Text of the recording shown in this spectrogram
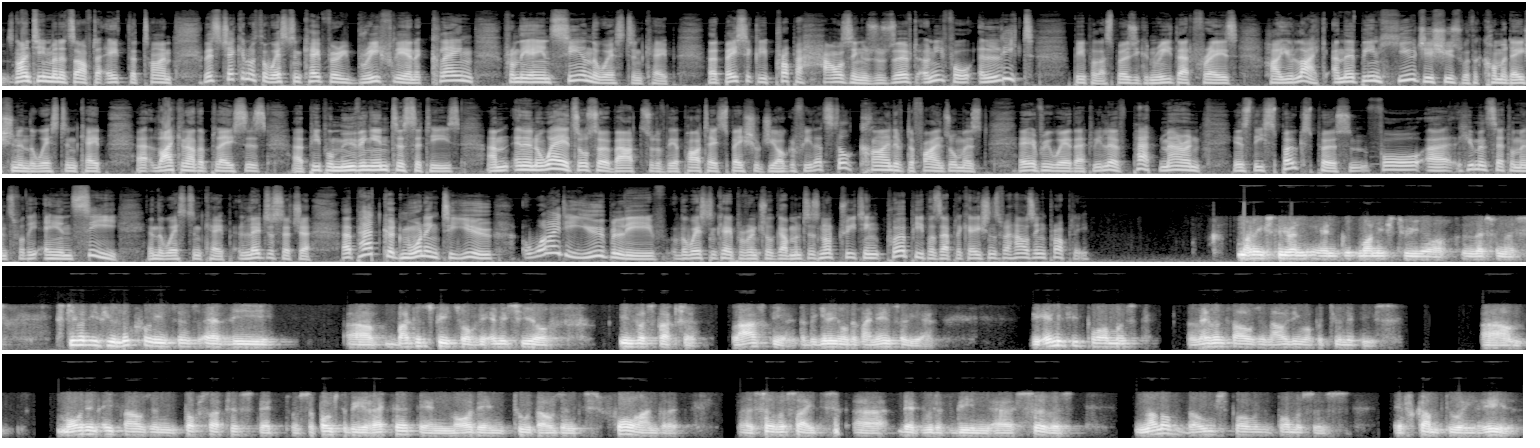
It's 19 minutes after 8 the time. Let's check in with the Western Cape very briefly and a claim from the ANC in the Western Cape that basically proper housing is reserved only for elite people. I suppose you can read that phrase how you like. And there have been huge issues with accommodation in the Western Cape, uh, like in other places, uh, people moving into cities. Um, and in a way, it's also about sort of the apartheid spatial geography that still kind of defines almost everywhere that we live. Pat Marran is the spokesperson for uh, human settlements for the ANC in the Western Cape legislature. Uh, Pat, good morning to you. Why do you believe the Western Cape provincial government is not treating poor people's applications for housing properly? Morning, Stephen, and good morning to your listeners. Stephen, if you look, for instance, at the uh, budget speech of the Ministry of Infrastructure last year, at the beginning of the financial year, the MEC promised 11,000 housing opportunities, um, more than 8,000 top structures that were supposed to be erected, and more than 2,400 uh, server sites uh, that would have been uh, serviced. None of those promises have come to a real.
